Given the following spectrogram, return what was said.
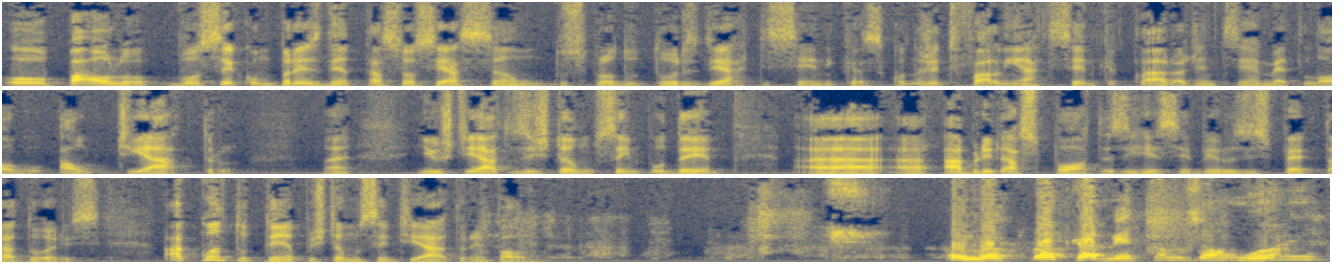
o Paulo, você como presidente da Associação dos Produtores de Artes Cênicas, quando a gente fala em arte cênica, claro, a gente se remete logo ao teatro. Né? E os teatros estão sem poder a, a, abrir as portas e receber os espectadores. Há quanto tempo estamos sem teatro, hein, Paulo? Nós praticamente estamos há um ano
